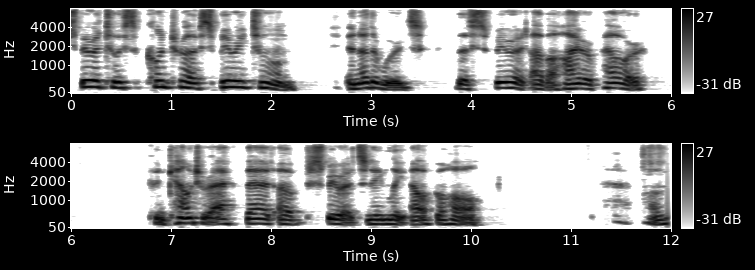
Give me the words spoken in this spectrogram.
spiritus contra spiritum. In other words, the spirit of a higher power can counteract that of spirits, namely alcohol. Um,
